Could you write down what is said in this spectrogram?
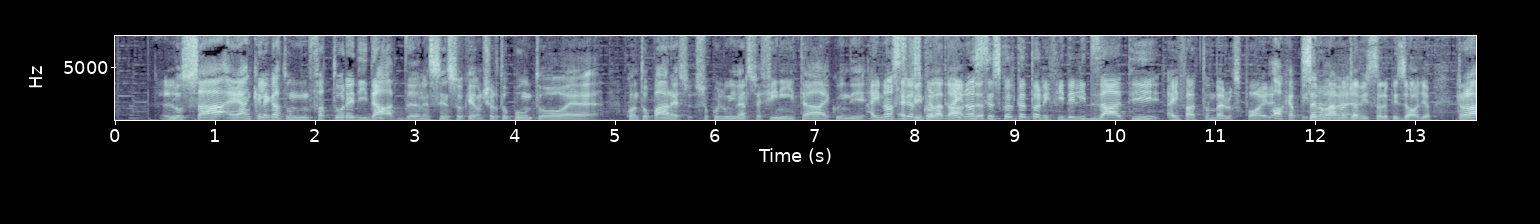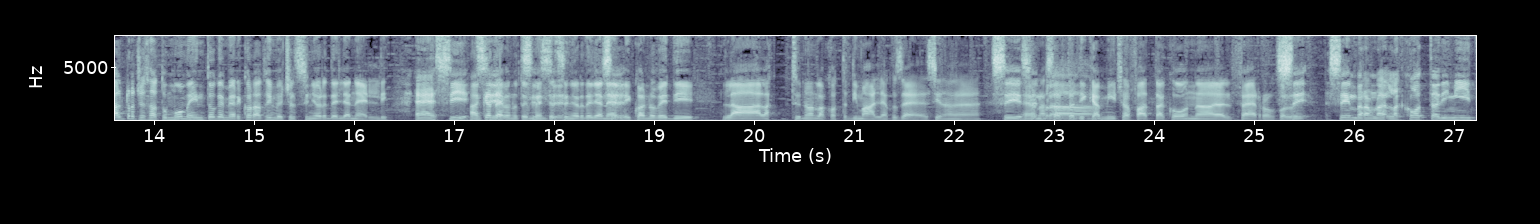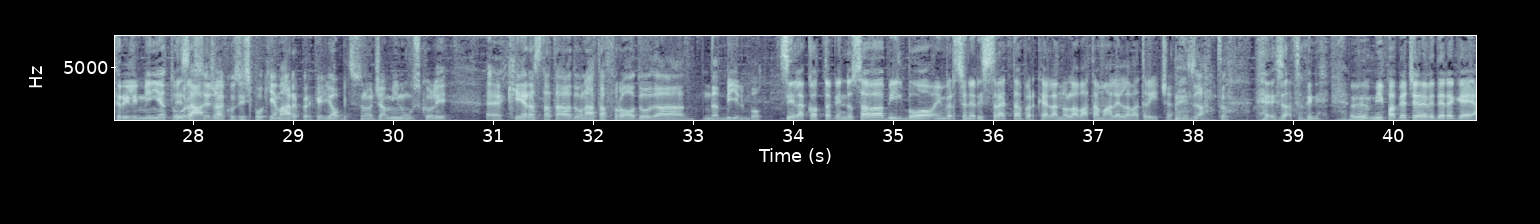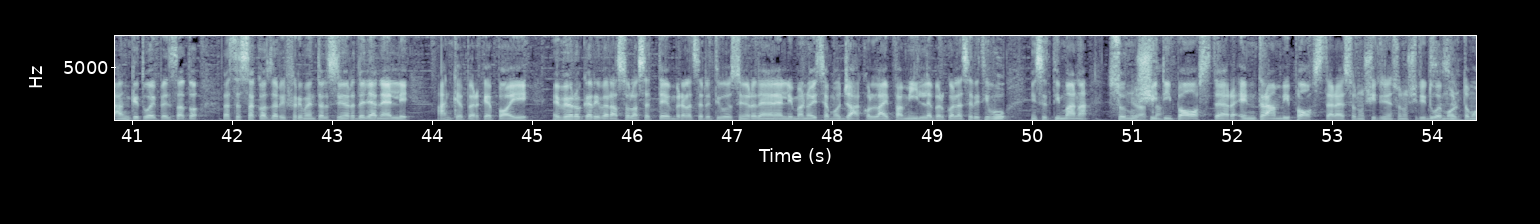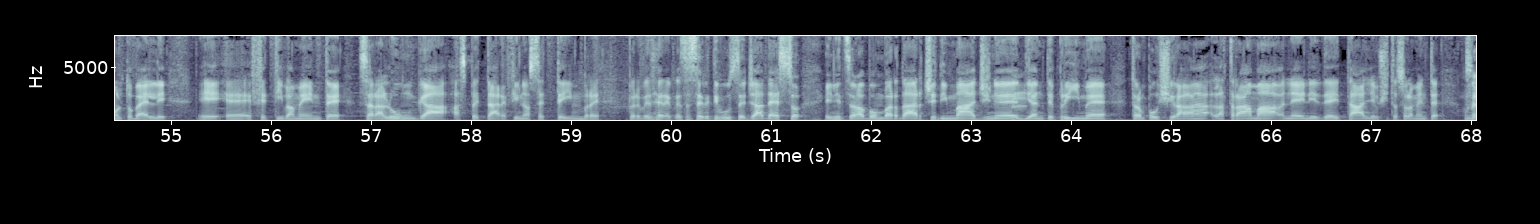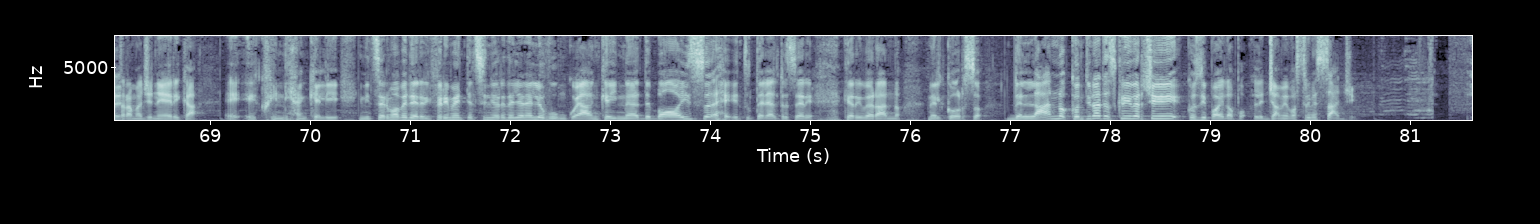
Lo sa, è anche legato a un fattore di dad, nel senso che a un certo punto, è- a quanto pare, su, su quell'universo è finita e quindi... Ai nostri, ascol- ai nostri ascoltatori fidelizzati, hai fatto un bello spoiler. Ho capito. Se non hanno vabbè. già visto l'episodio. Tra l'altro c'è stato un momento che mi ha ricordato invece il Signore degli Anelli. Eh sì. Anche sì, a te è venuto in sì, mente il sì. Signore degli Anelli, Sì. quando vedi la, la- non la cotta di maglia, cos'è? Sì, eh, Sì, è sembra- una sorta di camicia fatta con eh, il ferro. col- Se- sembra una- la cotta di Mithril in miniatura, Esatto. se già così si può chiamare perché gli hobbit sono già minuscoli, eh, che era stata donata a Frodo da, da Bilbo. Sì, la cotta che indossava Bilbo in versione ristretta perché l'hanno lavata male in lavatrice. Esatto. Esatto, quindi eh, mi fa piacere vedere che anche tu hai pensato la stessa cosa riferimento al Signore degli Anelli, anche perché poi è vero che arriverà solo a settembre la serie TV del Signore degli Anelli, ma noi siamo già con l'hype a mille per quella serie TV, in settimana sono Esatto. usciti i poster, entrambi i poster, eh, sono usciti, ne sono usciti due molto molto belli e eh, effettivamente sarà lunga aspettare fino a settembre per vedere questa serie TV se già adesso iniziano a bombardarci di immagine, Mm. di anteprime, tra un po' uscirà la, trama nei dettagli, è uscita solamente una Sì. trama generica e, e quindi anche lì inizieremo a vedere riferimenti al Signore degli Anelli ovunque, anche in The Boys e tutte le altre serie che arriveranno nel corso dell'anno. Continuate a scriverci così poi dopo leggiamo i vostri messaggi.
